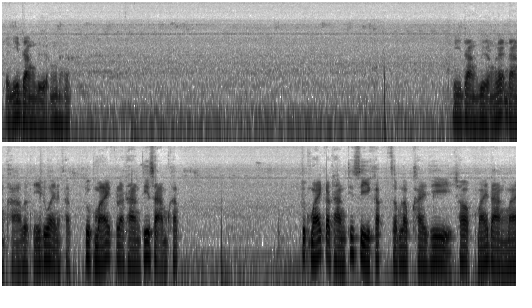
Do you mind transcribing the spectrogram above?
ใบนี้ด่างเหลืองนะครับ มีด่างเหลืองและด่างขาวแบบนี้ด้วยนะครับ ลูกไม้กระถางที่สามครับลูกไม้กระถางที่สี่ครับสำหรับใครที่ชอบไม้ด่างไม้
